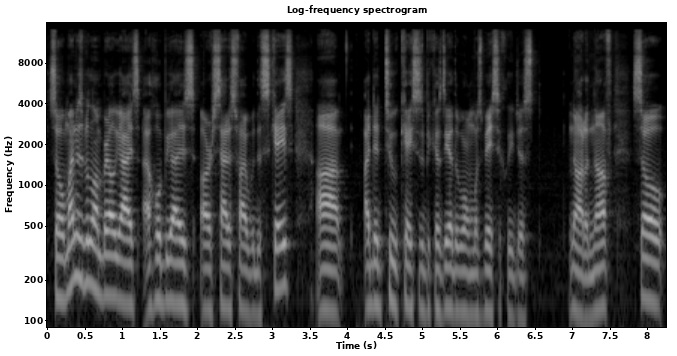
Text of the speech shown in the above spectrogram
So mine has been Long Barrel, guys. I hope you guys are satisfied with this case. Uh, I did two cases because the other one was basically just not enough. So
